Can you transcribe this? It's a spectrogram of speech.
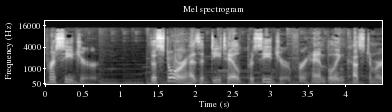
Procedure. The store has a detailed procedure for handling customer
